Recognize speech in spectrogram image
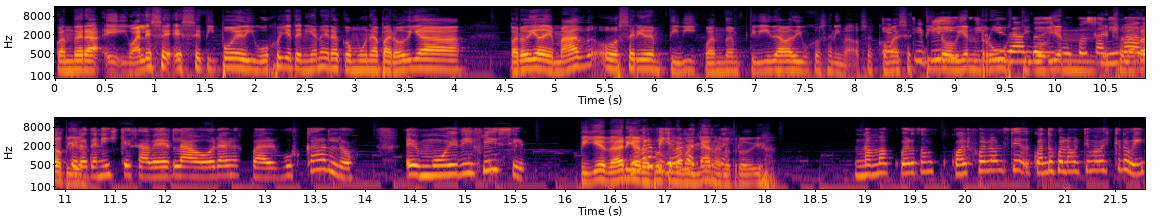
Cuando era, eh, igual ese, ese tipo de dibujo que tenían era como una parodia parodia de Mad o serie de MTV, cuando MTV daba dibujos animados. Es como ese estilo bien rústico, bien animados, pero tenéis que saber la hora para buscarlo. Es muy difícil. Pillé Daria a las lo 2 de la mañana el tarde. otro día. No me acuerdo cuál fue la última, cuándo fue la última vez que lo vi,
